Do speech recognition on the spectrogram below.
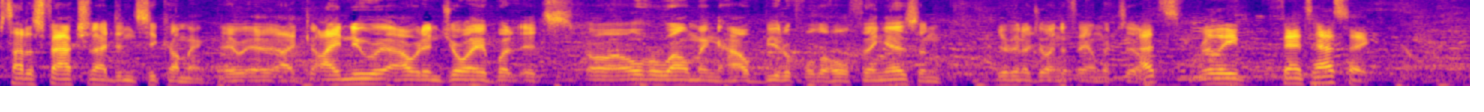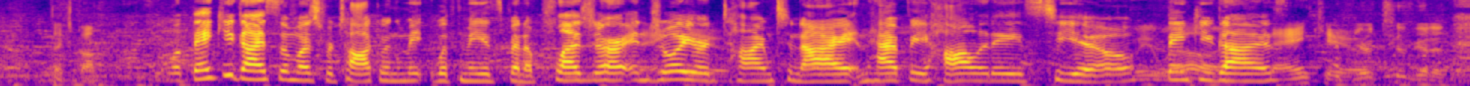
satisfaction I didn't see coming. It- it- I, I knew I would enjoy it, but it's uh, overwhelming how beautiful the whole thing is, and you're going to join the family too. That's really fantastic. Thanks, pal. Well, thank you guys so much for talking with me. It's been a pleasure. Enjoy your time tonight, and happy holidays to you. We Thank you guys. Thank you. You're too good at this.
